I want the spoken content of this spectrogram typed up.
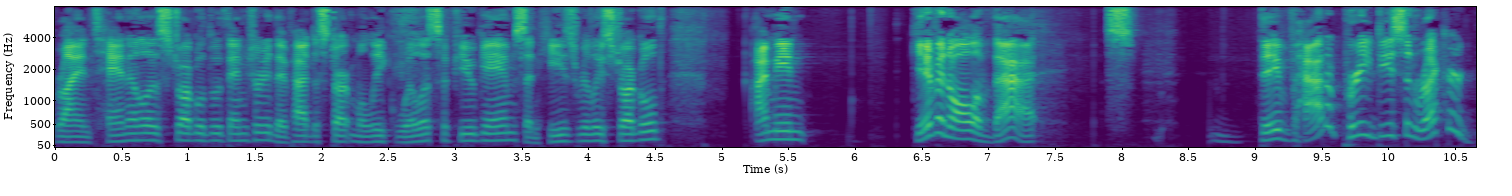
Ryan Tannehill has struggled with injury. They've had to start Malik Willis a few games and he's really struggled. I mean, given all of that, they've had a pretty decent record.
